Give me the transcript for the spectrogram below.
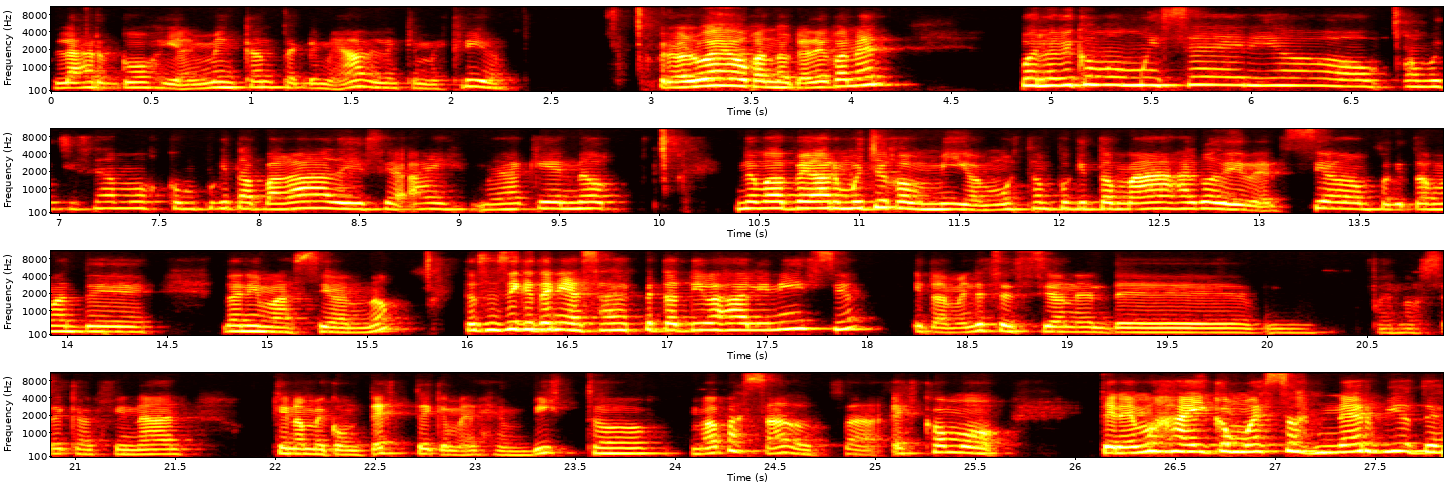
largos y a mí me encanta que me hablen, que me escriban. Pero luego cuando quedé con él, pues lo vi como muy serio, o, muchísimo como un poquito apagado y decía, ay, me da que no, no va a pegar mucho conmigo, me gusta un poquito más algo de diversión, un poquito más de, de animación, ¿no? Entonces sí que tenía esas expectativas al inicio y también de sesiones de, pues no sé, que al final que no me conteste, que me dejen visto, me ha pasado, o sea, es como, tenemos ahí como esos nervios de,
